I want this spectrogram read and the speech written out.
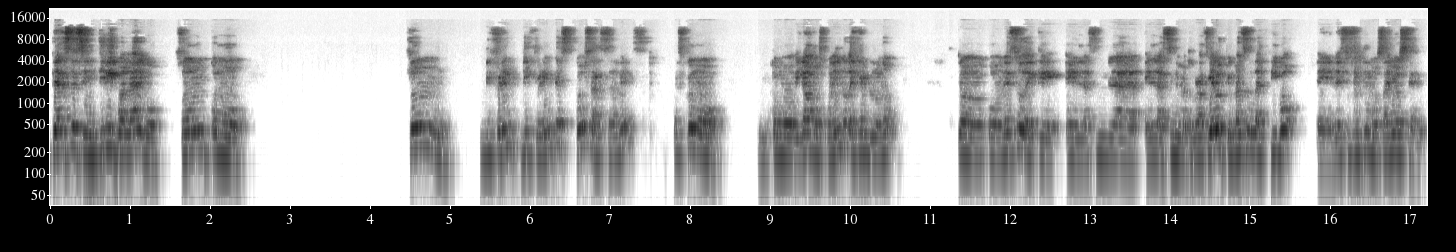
te hace sentir igual algo. Son como, son diferentes cosas, ¿sabes? Es como, como digamos, poniendo de ejemplo, ¿no? Con, eso de que en la, en la, cinematografía lo que más es activo en estos últimos años en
